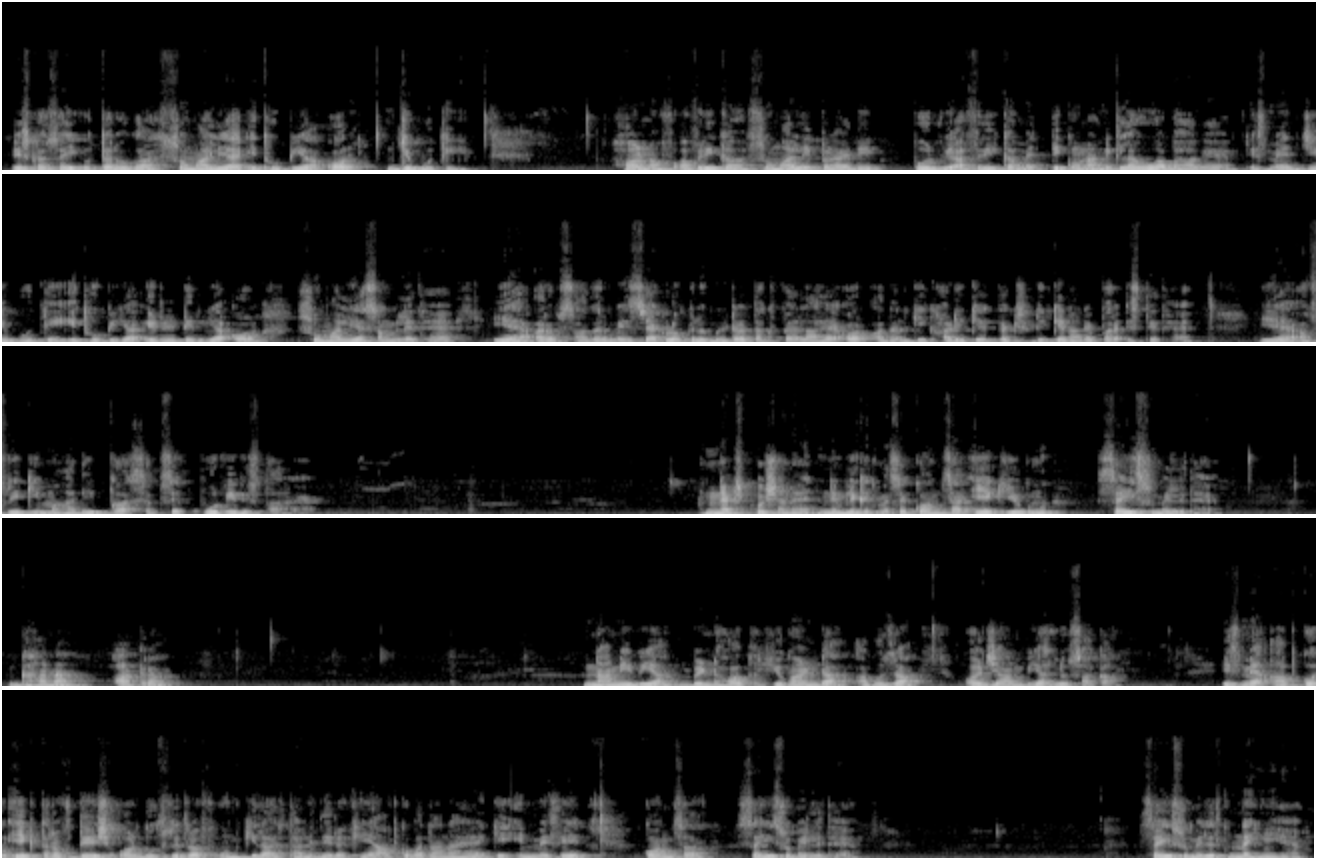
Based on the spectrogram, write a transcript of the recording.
इसका सही उत्तर होगा सोमालिया, इथोपिया और Djibouti. Horn of Africa, Somali प्रायद्वीप पूर्वी अफ्रीका में तिकोना निकला हुआ भाग है। इसमें जिबूती, इथोपिया, इरिटेरिया और सोमालिया सम्मिलित हैं। यह अरब सागर में सैकड़ों किलोमीटर तक फैला है और अदन की खाड़ी के दक्षिणी किनारे पर स्थित है। यह अफ्रीकी महाद्वीप का सबसे पूर्वी विस्तार है। नेक्स्ट क्वेश्चन है, निम्नलिखित में से कौन सा एक युग्म सही सुमेलित है? Ghana, Accra, Namibia, Windhoek, Uganda Abuja और जाम्बिया लुसाका इसमें आपको एक तरफ़ देश और दूसरी तरफ़ उनकी राजधानी दे रखी है। आपको बताना है कि इनमें से कौन सा सही सुमेलित है। सही सुमेलित नहीं है।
